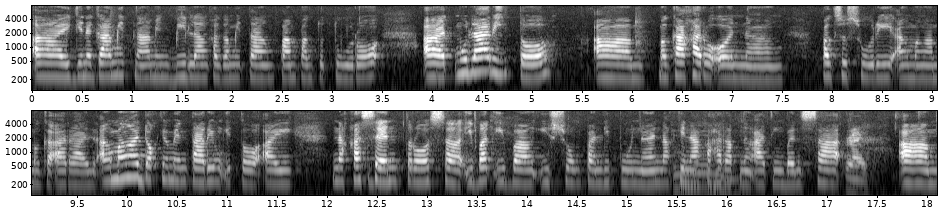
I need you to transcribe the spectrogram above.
ay ginagamit namin bilang kagamitang pampagtuturo. At mula rito, um, magkakaroon ng pagsusuri ang mga mag-aaral. Ang mga dokumentaryong ito ay nakasentro sa iba't ibang isyong panlipunan na kinakaharap ng ating bansa. Right. Um,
